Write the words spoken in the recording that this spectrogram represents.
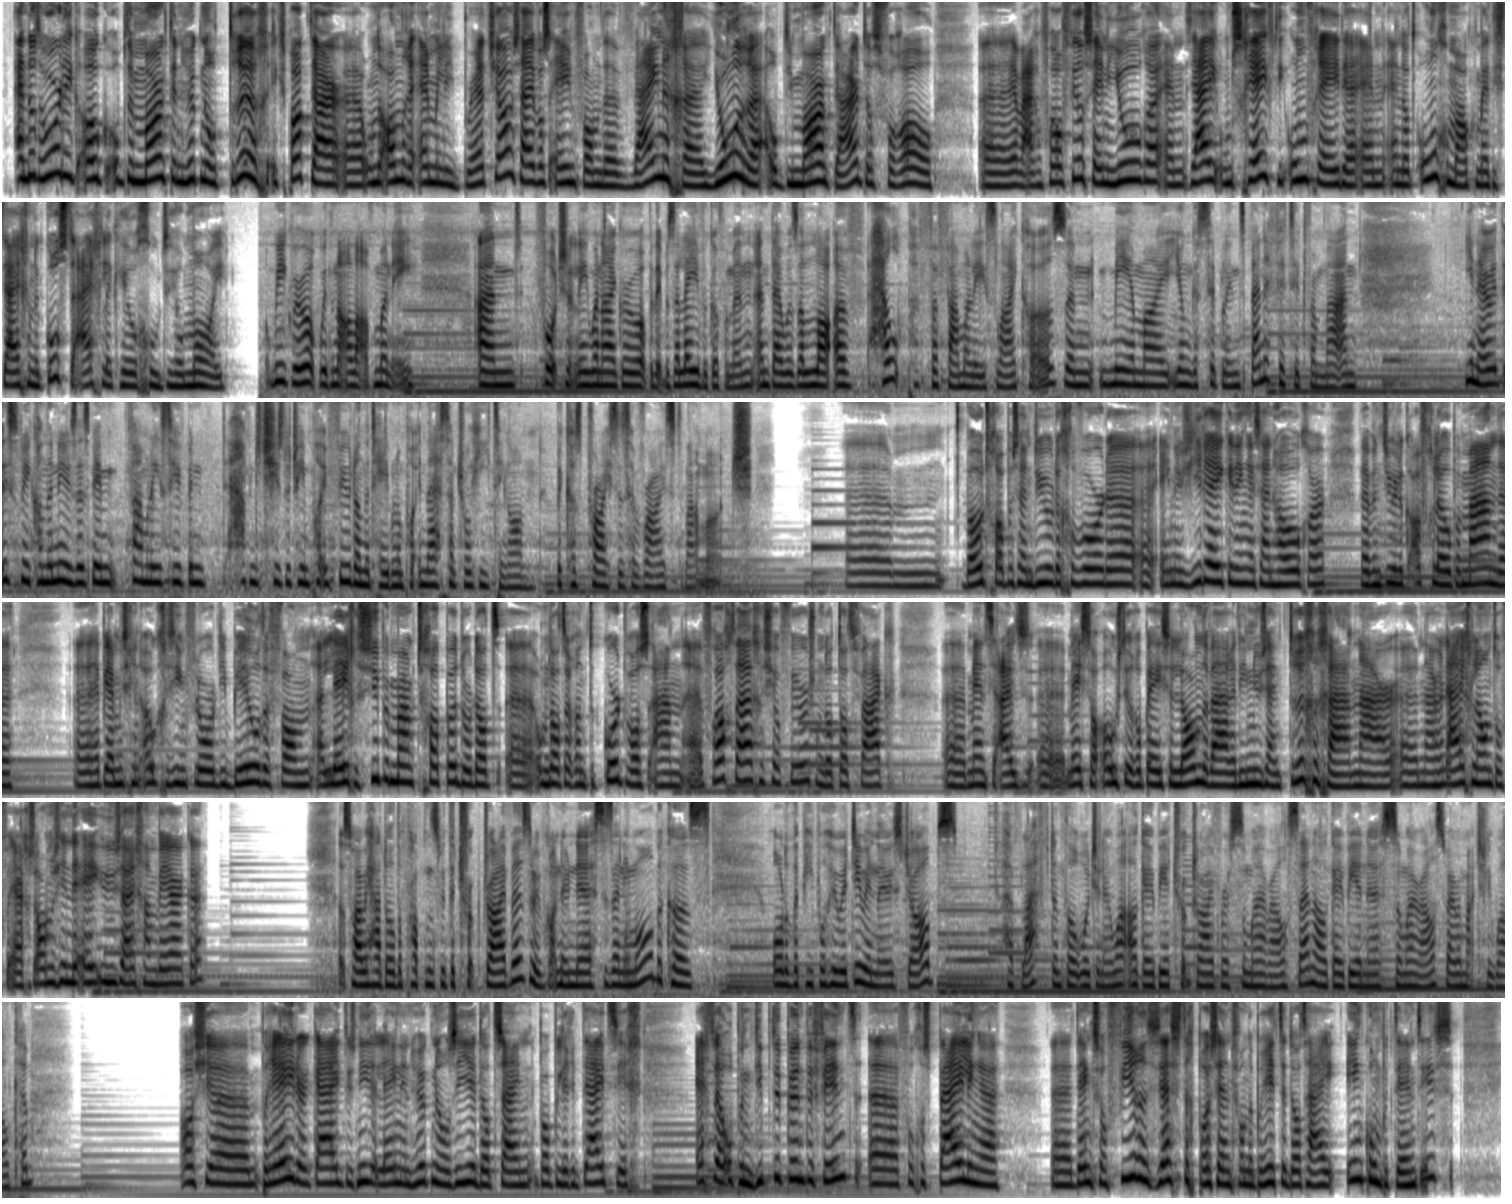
En dat hoorde ik ook op de markt in Hucknall terug. Ik sprak daar uh, onder andere Emily Bradshaw. Zij was een van de weinige jongeren op die markt daar. Het was vooral, uh, er waren vooral veel senioren. En zij omschreef die onvrede en, en dat ongemak met die stijgende kosten eigenlijk heel goed, heel mooi. We grew up with not a lot of money. And fortunately, when I grew up, it was a Labour government, and there was a lot of help for families like us. And me and my younger siblings benefited from that. And you know, this week on the news, there's been families who've been having to choose between putting food on the table and putting their central heating on because prices have risen that much. Um, boodschappen zijn duurder geworden, uh, energierekeningen zijn hoger. We hebben natuurlijk afgelopen maanden Uh, heb jij misschien ook gezien, Floor, die beelden van uh, lege supermarktschappen, doordat, uh, omdat er een tekort was aan vrachtwagenchauffeurs, omdat dat vaak mensen uit meestal Oost-Europese landen waren die nu zijn teruggegaan naar, naar hun eigen land of ergens anders in de EU zijn gaan werken. That's why we had all the problems with the truck drivers. We've got no nurses anymore because all of the people who were doing those jobs have left and thought, well, you know what, I'll go be a truck driver somewhere else and I'll go be a nurse somewhere else where I'm actually welcome. Als je breder kijkt, dus niet alleen in Hucknall, zie je dat zijn populariteit zich echt wel op een dieptepunt bevindt. Uh, volgens peilingen uh, denkt zo'n 64% van de Britten dat hij incompetent is.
